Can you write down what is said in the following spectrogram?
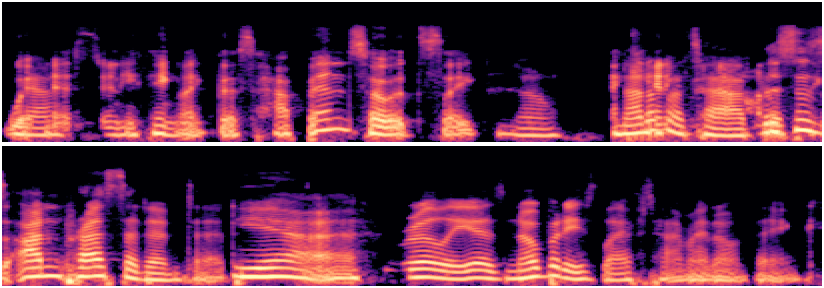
Yeah. witnessed anything like this happen. So it's like, No, I none of us have. This is unprecedented. yeah. It really is. Nobody's lifetime, I don't think.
